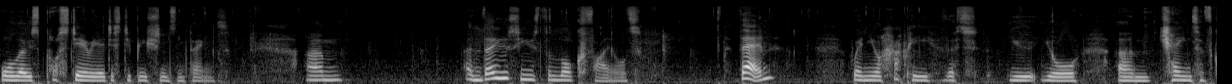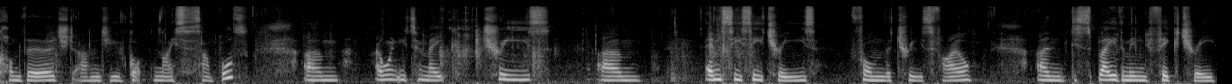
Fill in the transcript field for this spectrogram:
all those posterior distributions and things. Um, and those use the log files. Then, when you're happy that you, your um, chains have converged and you've got nice samples, um, I want you to make trees um, MCC trees from the trees file and display them in Figtree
